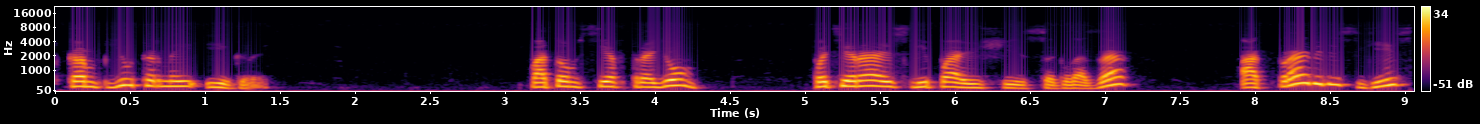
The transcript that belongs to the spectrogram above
в компьютерные игры. Потом все втроем, потирая слепающиеся глаза, отправились есть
